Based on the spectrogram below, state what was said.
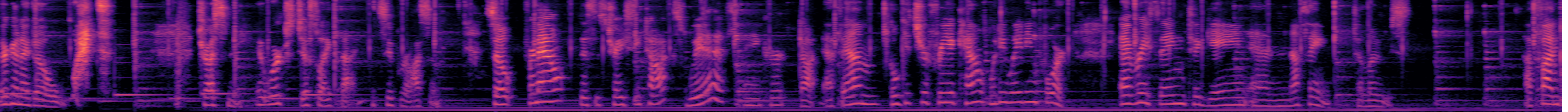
They're going to go, What? Trust me, it works just like that. It's super awesome. So for now, this is Tracey Talks with Anchor.fm. Go get your free account. What are you waiting for? Everything to gain and nothing to lose. Have fun.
